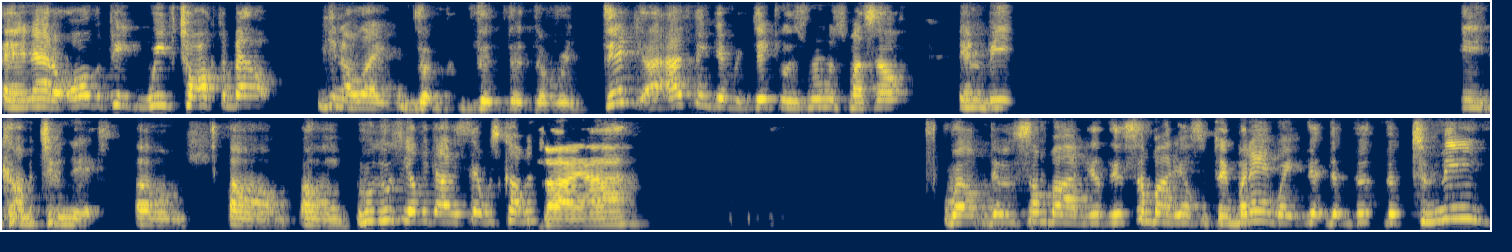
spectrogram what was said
and out of all the people we've talked about, you know, like the the the, the ridiculous. I think they're ridiculous rumors myself. Embiid coming to the Knicks. Um, um, um, who, who's the other guy that said was coming? Zion. Well, there was somebody, there's somebody else. Thing. But anyway, the, the, the, to me,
